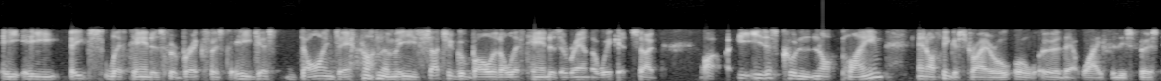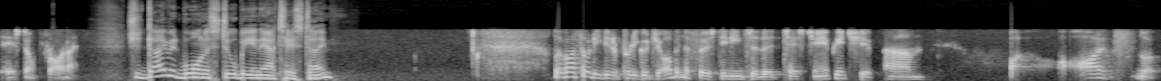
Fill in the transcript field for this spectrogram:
He, he eats left-handers for breakfast. He just dines out on them. He's such a good bowler to left-handers around the wicket. So I, you just couldn't not play him, and I think Australia will, will err that way for this first test on Friday. Should David Warner still be in our test team? Look, I thought he did a pretty good job in the first innings of the Test Championship. Um, I, I look.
